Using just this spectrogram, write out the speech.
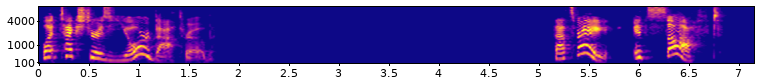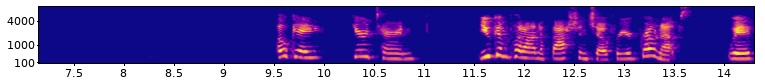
What texture is your bathrobe? That's right, it's soft. Okay, your turn. You can put on a fashion show for your grown-ups with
